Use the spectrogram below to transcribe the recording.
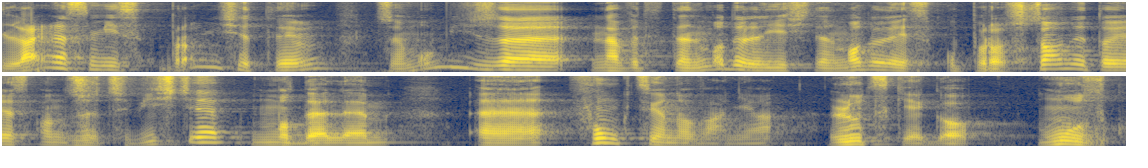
Elijah Smith broni się tym, że mówi, że nawet ten model, jeśli ten model jest uproszczony, to jest on rzeczywiście modelem e, funkcjonowania ludzkiego mózgu.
